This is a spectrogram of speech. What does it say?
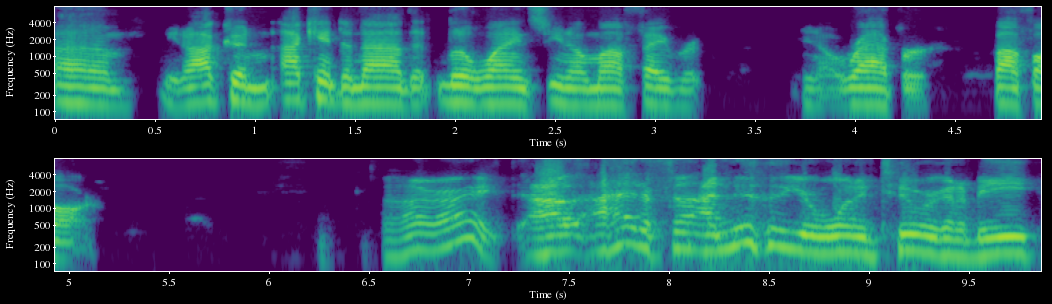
um, you know, I couldn't, I can't deny that Lil Wayne's, you know, my favorite, you know, rapper by far. All right. I, I had a feeling, I knew who your one and two were going to be,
